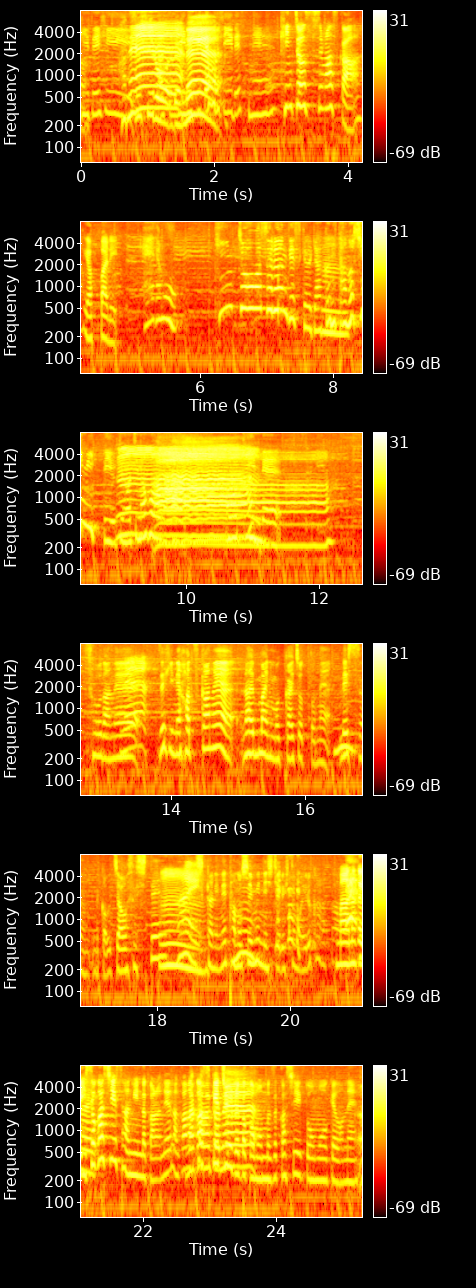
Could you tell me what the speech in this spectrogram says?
ぜひぜひ。初披露で見てねほしいですね。緊張しますか？やっぱり。えー、でも緊張はするんですけど逆に楽しみっていう気持ちの方が大きいんで、あーそうだね。ね。ぜひね20日ねライブ前にもう一回ちょっとね、レッスンなんか打ち合わせして、うん。はい。しっかりね楽しみにしてる人もいるからさ、まあなんか忙しい3人だからねなかなかスケジュールとかも難しいと思うけどね。うー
